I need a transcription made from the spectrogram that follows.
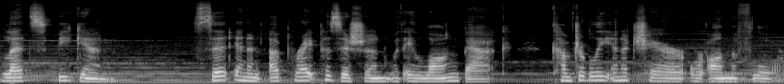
Let's begin. Sit in an upright position with a long back comfortably in a chair or on the floor.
